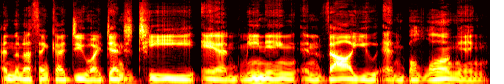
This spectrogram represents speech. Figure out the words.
and then I think I do identity and meaning and value and belonging.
